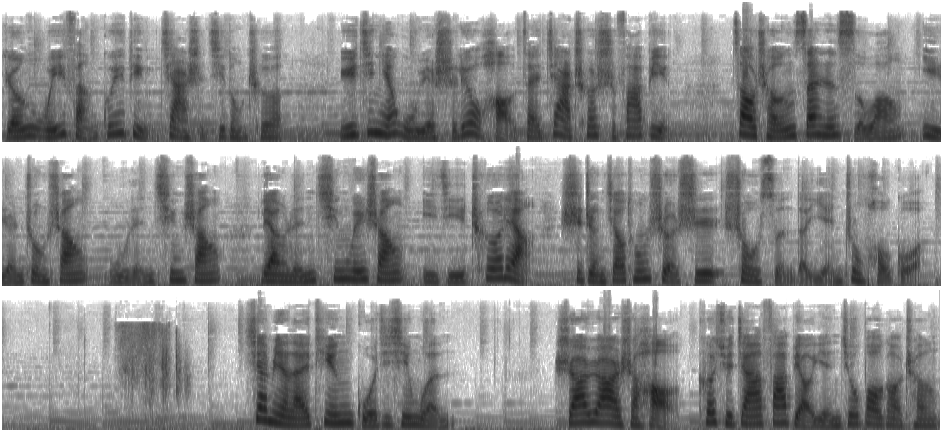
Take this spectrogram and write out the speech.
仍违反规定驾驶机动车，于今年五月十六号在驾车时发病，造成三人死亡、一人重伤、五人轻伤、两人轻微伤以及车辆、市政交通设施受损的严重后果。下面来听国际新闻。十二月二十号，科学家发表研究报告称，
